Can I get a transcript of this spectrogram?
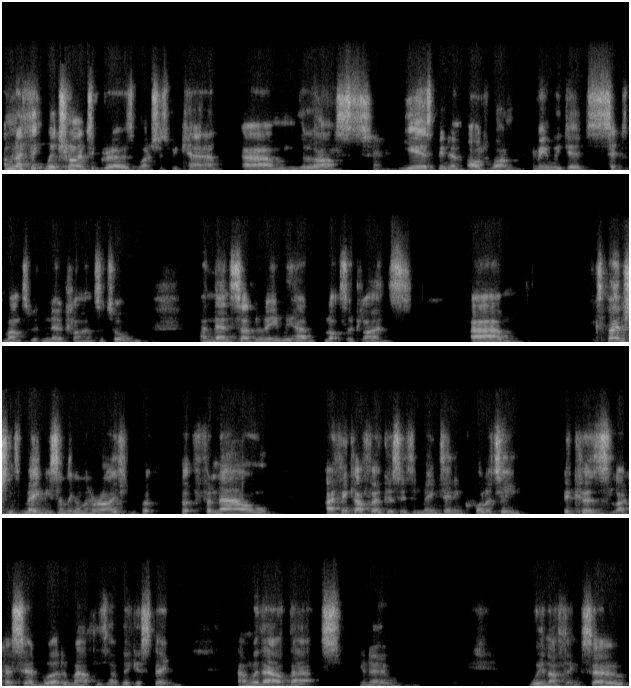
I mean, I think we're trying to grow as much as we can. Um, the last year's been an odd one. I mean, we did six months with no clients at all, and then suddenly we had lots of clients. Um, expansions may be something on the horizon, but but for now, I think our focus is in maintaining quality because, like I said, word of mouth is our biggest thing, and without that, you know, we're nothing. So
